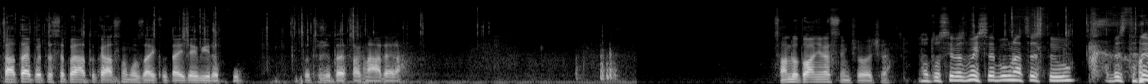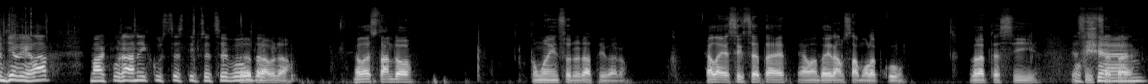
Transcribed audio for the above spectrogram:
Přátelé, pojďte se na tu krásnou mozaiku tady těch výrobků, protože to je fakt nádhera. Sám do toho ani nesním, člověče. No to si vezmeš s sebou na cestu, abyste neměli hlad. Máš pořádný kus cesty před sebou. To je tak pravda. Hele, Stando, tomu není co dodat, ty Vero. Hele, jestli chcete, já vám tady dám samolepku, vylepte si ji, jestli chcete. Ovšem,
